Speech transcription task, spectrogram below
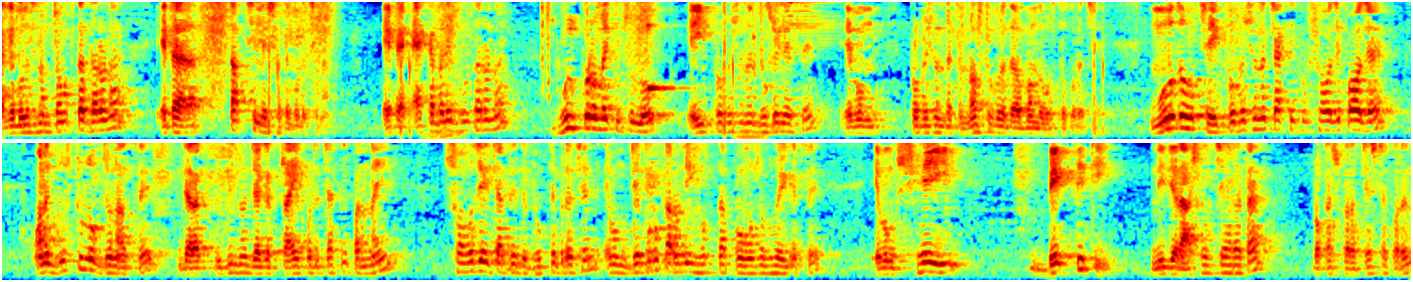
আগে বলেছিলাম চমৎকার ধারণা, এটা তাচ্ছিল্যের সাথে বলেছিলাম। এটা একেবারে ভুল ধারণা। ভুল ক্রমে কিছু লোক এই প্রফেশনে ঢুকে গেছে এবং প্রফেশনটাকে নষ্ট করে দেওয়ার বন্দোবস্ত করেছে। মূলত হচ্ছে এই প্রফেশনের চাকরি খুব সহজে পাওয়া যায়। অনেক দুষ্টু লোকজন আছে যারা বিভিন্ন জায়গায় ট্রাই করে চাকরি পান নাই, সহজে এই চাকরিতে ঢুকতে পেরেছেন এবং যে কোনো কারণেই হোক তার প্রমোশন হয়ে গেছে এবং সেই ব্যক্তিটি নিজের আসল চেহারাটা প্রকাশ করার চেষ্টা করেন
